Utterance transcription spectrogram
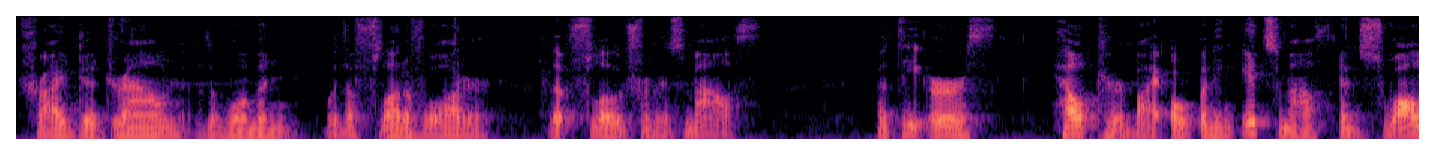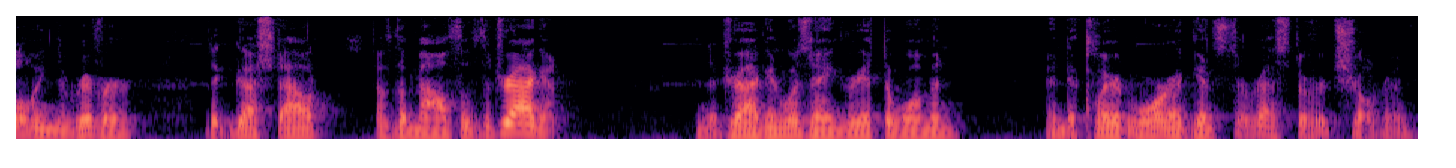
tried to drown the woman with a flood of water that flowed from his mouth. But the earth helped her by opening its mouth and swallowing the river that gushed out of the mouth of the dragon. And the dragon was angry at the woman and declared war against the rest of her children,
